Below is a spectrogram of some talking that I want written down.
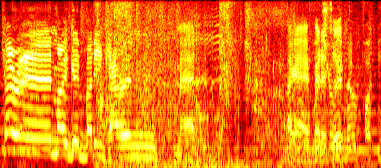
Karen, my good buddy Karen. You mad? Okay, I fed it too. no fucking,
